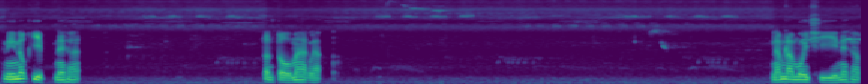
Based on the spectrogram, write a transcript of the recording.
อันนี้นกหยิบนะครับต้นโตมากแล้ว น้ำดำมวยฉีนะครับ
